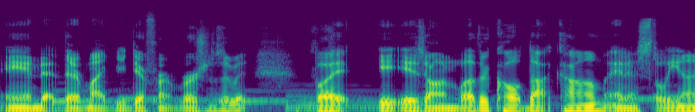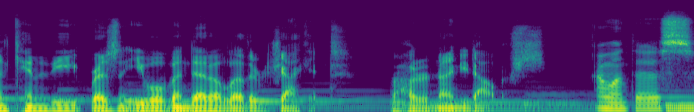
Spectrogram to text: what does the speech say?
and there might be different versions of it. But it is on leathercult.com, and it's the Leon Kennedy Resident Evil Vendetta leather jacket for $190. I want this.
